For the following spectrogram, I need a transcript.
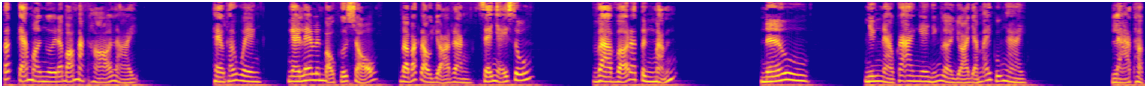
tất cả mọi người đã bỏ mặt họ ở lại. Theo thói quen, ngài leo lên bậu cửa sổ và bắt đầu dọa rằng sẽ nhảy xuống và vỡ ra từng mảnh. Nếu... Nhưng nào có ai nghe những lời dọa dẫm ấy của ngài? Lạ thật,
